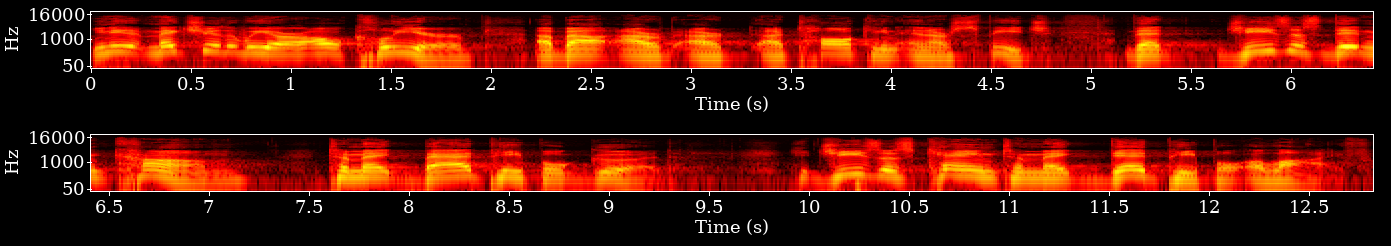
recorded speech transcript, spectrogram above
you need to make sure that we are all clear about our, our, our talking and our speech. That Jesus didn't come to make bad people good. Jesus came to make dead people alive.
